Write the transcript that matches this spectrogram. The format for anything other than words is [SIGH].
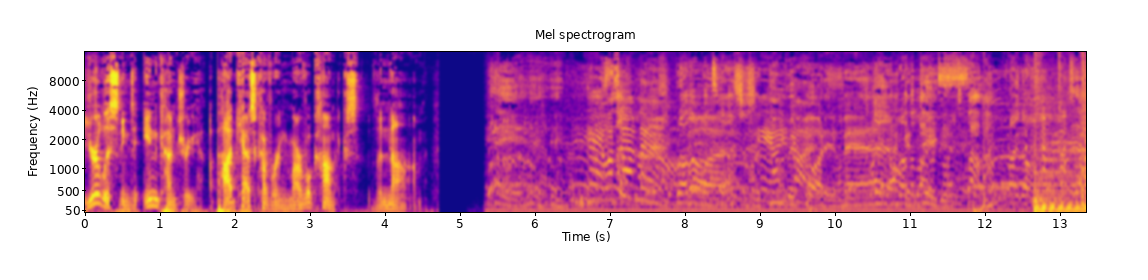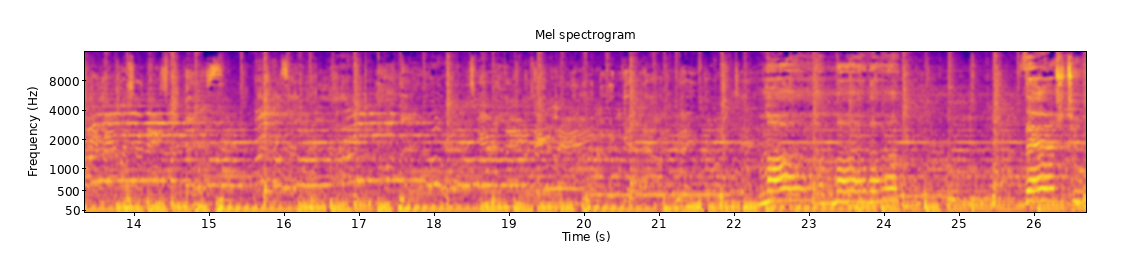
You're listening to In Country, a podcast covering Marvel Comics, The 'Nam. Hey, what's up now? Brother, what's up? This is a groovy party, man. Yeah, I can dig it. Solid. Right on. Hey? Mother, mother, there's too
